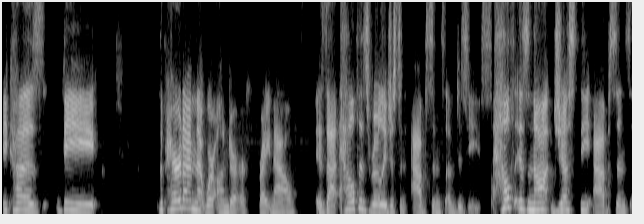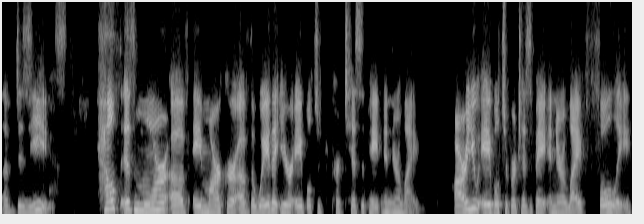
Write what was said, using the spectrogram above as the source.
because the the paradigm that we're under right now is that health is really just an absence of disease. Health is not just the absence of disease health is more of a marker of the way that you're able to participate in your life. Are you able to participate in your life fully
